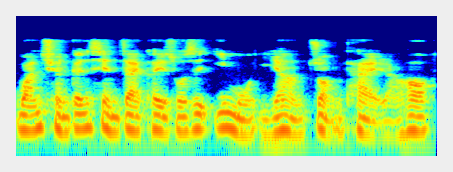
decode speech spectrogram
完全跟现在可以说是一模一样的状态，然后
